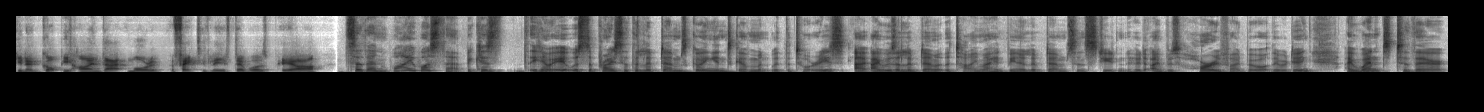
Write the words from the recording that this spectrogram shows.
you know got behind that more effectively if there was PR. So then, why was that? Because you know it was the price of the Lib Dems going into government with the Tories. I, I, was a Lib Dem at the time. I had been a Lib Dem since studenthood. I was horrified by what they were doing. I went to their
